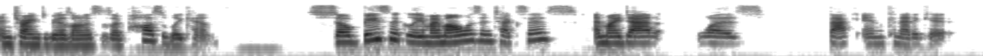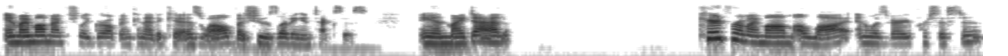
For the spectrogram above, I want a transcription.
and trying to be as honest as I possibly can. So basically, my mom was in Texas, and my dad was back in Connecticut. And my mom actually grew up in Connecticut as well, but she was living in Texas. And my dad cared for my mom a lot and was very persistent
